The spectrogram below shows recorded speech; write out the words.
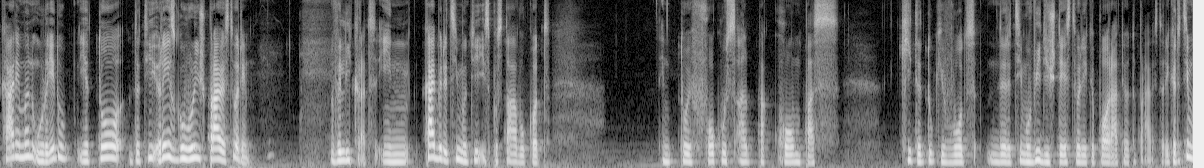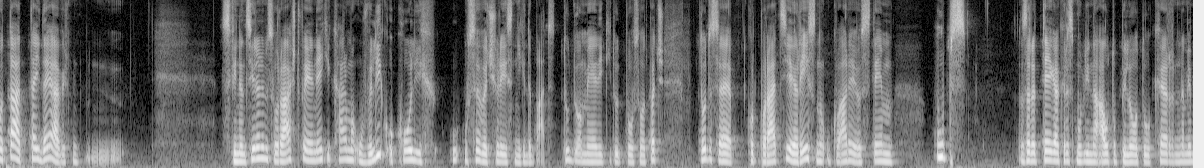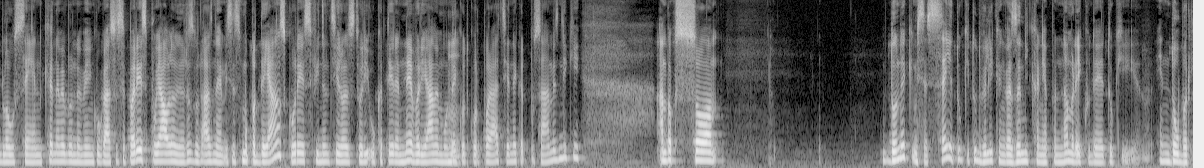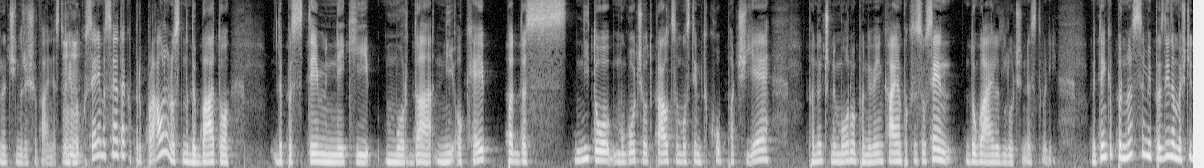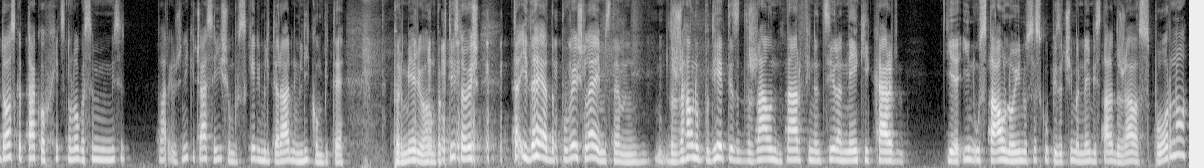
kar je manj v redu, je to, da ti res govoriš prave stvari. Velikrat. In kaj bi recimo ti izpostavil kot en tvoj fokus ali pa kompas, ki te tukaj vodi, da recimo vidiš te stvari, ki poratijo te prave stvari. Ker recimo ta, ta ideja, veš, s financiranjem sovraštva je nekaj, kar ima v velikih okoljih vse več resnih debat, tudi v Ameriki, tudi povsod. Pač to, da se korporacije resno ukvarjajo s tem, ups, zaradi tega, ker smo bili na avtopilotu, ker nam je bilo vse en, ker nam je bilo ne vem, koga so se pa res pojavljale razno razne. Mislim, smo pa dejansko res financirali stvari, v katere ne verjamemo, ne Mm. kot korporacije, ne kot posamezniki. Ampak so. Nek, mislim, se je tukaj tudi velikega zanikanja, pa nam rekel, da je tukaj en dober način reševanja stvari. Mhm. Ampak vseeno ima se taka pripravljenost na debato, da pa s tem neki morda ni ok, pa da ni to mogoče odpraviti samo s tem, tako pač je, pa nič ne moramo, pa ne vem kaj, ampak so se vseeno dogajale določene stvari. Medtem, ko pri nas se mi pa zdi, da imaš ti doskrat tako hecno logo, sem mislim, var, že nekaj časa iščem, s katerim literarnim likom bi te primerjal, ampak tisto, veš, ta ideja, da poveš, le, mislim, državno podjetje za državni denar financira nekaj, kar je in ustavno, in vse skupaj, za čimer ne bi stala država sporno.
